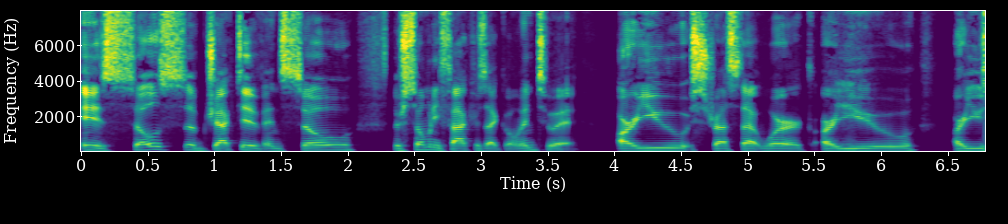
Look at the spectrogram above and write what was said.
is so subjective and so there's so many factors that go into it. Are you stressed at work? Are Mhm. you are you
